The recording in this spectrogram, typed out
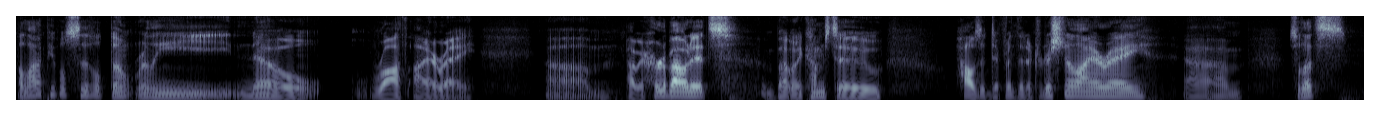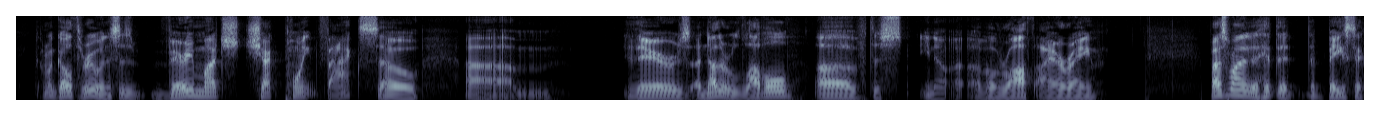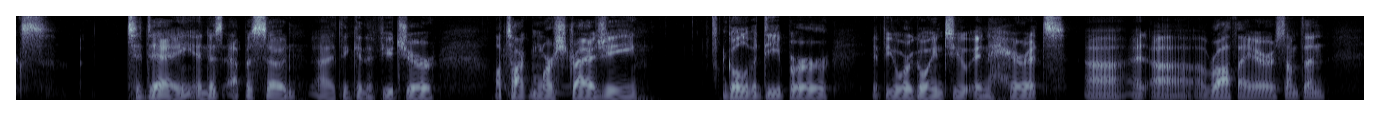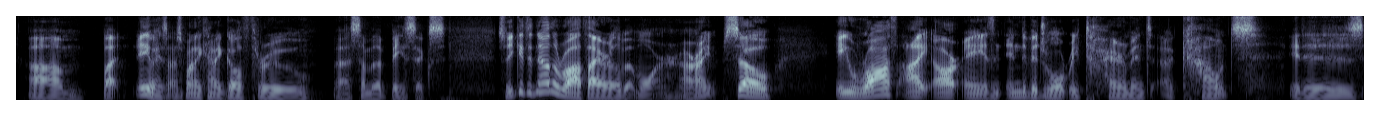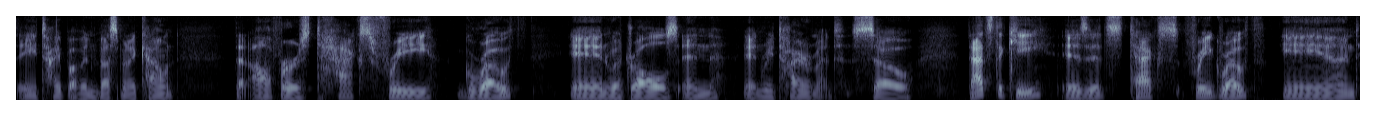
a lot of people still don't really know Roth IRA. Um, probably heard about it, but when it comes to how is it different than a traditional IRA, um, so let's I'm gonna go through, and this is very much checkpoint facts. So um, there's another level of this, you know, of a Roth IRA. But I just wanted to hit the the basics today in this episode. I think in the future I'll talk more strategy go a little bit deeper if you were going to inherit uh, a, a, Roth IRA or something. Um, but anyways, I just want to kind of go through uh, some of the basics so you get to know the Roth IRA a little bit more. All right. So a Roth IRA is an individual retirement account. It is a type of investment account that offers tax-free growth in withdrawals in in retirement. So that's the key is it's tax-free growth and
